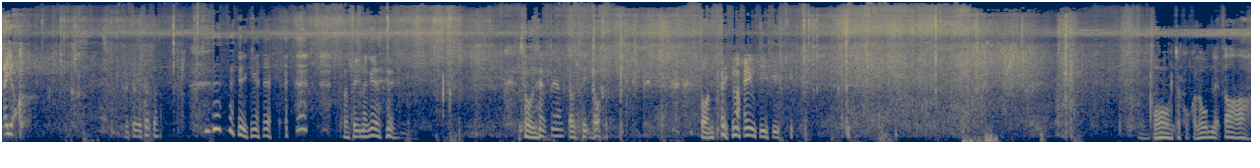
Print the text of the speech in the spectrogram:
ai da cầu thị nó cái trồn lên em cầu thị đó toàn phải ngay thì ô, chắc có cả lôm lại to.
